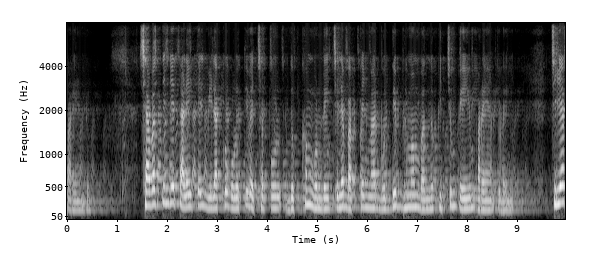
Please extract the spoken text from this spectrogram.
പറയണ്ടു. ശവത്തിന്റെ തലയ്ക്കൽ വിളക്ക് കൊളുത്തി വെച്ചപ്പോൾ ദുഃഖം കൊണ്ട് ചില ഭക്തന്മാർ ബുദ്ധിഭ്രമം വന്നു പിച്ചും പേയും പറയാൻ തുടങ്ങി. ചിലർ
